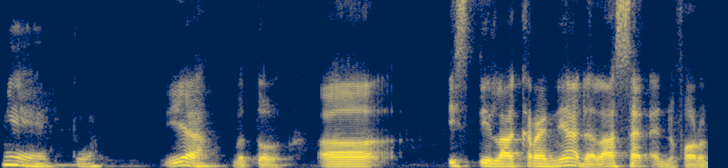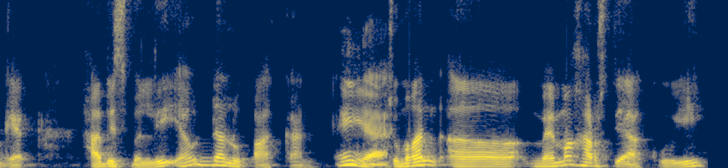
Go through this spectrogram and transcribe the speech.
Gitu. Iya, betul. Uh, istilah kerennya adalah set and forget. Habis beli ya udah lupakan. Iya. Cuman uh, memang harus diakui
